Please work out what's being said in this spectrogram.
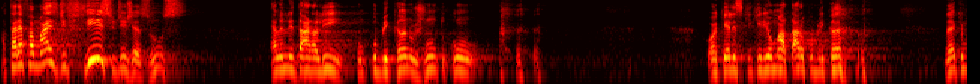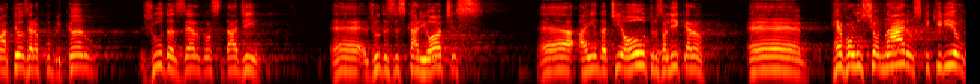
A tarefa mais difícil de Jesus era lidar ali com o publicano junto com com aqueles que queriam matar o publicano, né? Que Mateus era publicano, Judas era de uma cidade, é, Judas Iscariotes, é, ainda tinha outros ali que eram é, revolucionários que queriam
